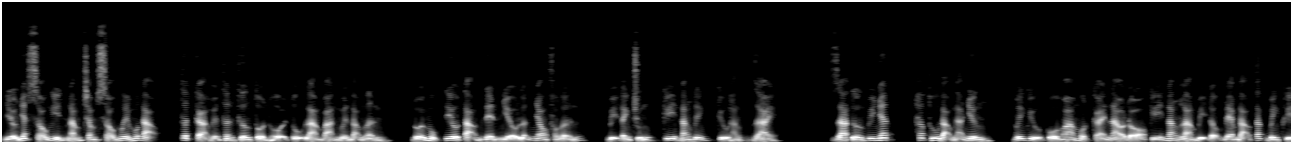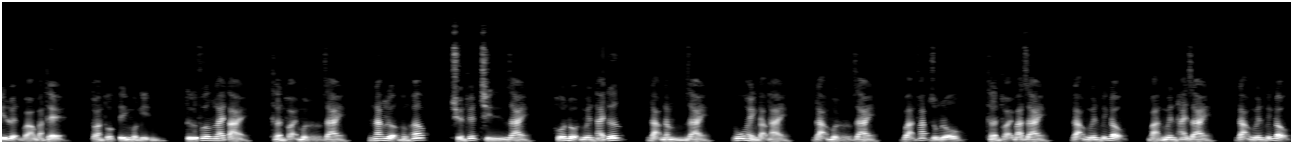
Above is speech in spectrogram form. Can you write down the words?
nhiều nhất sáu nghìn năm trăm sáu mươi mốt đạo, tất cả huyễn thân thương tổn hội tụ làm bản nguyên đạo ngân, đối mục tiêu tạo nên nhiều lẫn nhau phong ấn, bị đánh trúng kỹ năng đĩnh cửu hằng giai gia tướng quy nhất, hấp thu đạo ngã nhưng, vĩnh cửu cố hóa một cái nào đó kỹ năng làm bị động đem đạo tắc binh khí luyện vào bản thể, toàn thuộc tính một nghìn, tứ phương lai tài, thần thoại một giai, năng lượng hưng hấp truyền thuyết chín giai, hỗn độn nguyên thai tước, đạo năm giai, ngũ hành đạo thai, đạo một giai, vạn pháp dung lô, thần thoại ba giai, đạo nguyên vĩnh động, bản nguyên hai giai, đạo nguyên vĩnh động,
